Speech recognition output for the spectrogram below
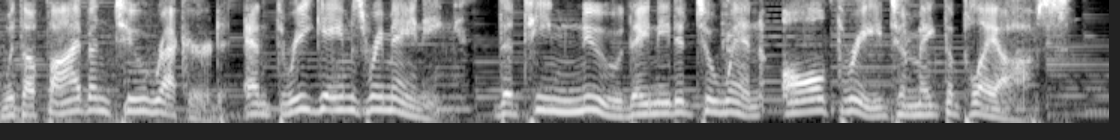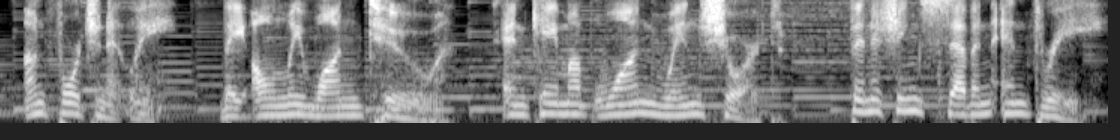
With a 5 and 2 record and 3 games remaining, the team knew they needed to win all 3 to make the playoffs. Unfortunately, they only won 2 and came up 1 win short, finishing 7 and 3.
